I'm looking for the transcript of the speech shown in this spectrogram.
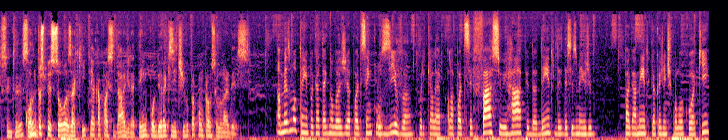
Isso é interessante. Quantas pessoas aqui têm a capacidade, né, têm o poder aquisitivo para comprar um celular desse? Ao mesmo tempo que a tecnologia pode ser inclusiva, porque ela, é- ela pode ser fácil e rápida dentro de- desses meios de pagamento, que é o que a gente colocou aqui,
